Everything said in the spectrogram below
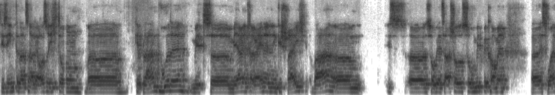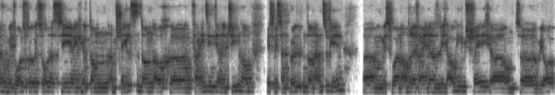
diese internationale Ausrichtung äh, geplant wurde, mit äh, mehreren Vereinen im Gespräch war. Ähm, ist, äh, das habe ich jetzt auch schon so mitbekommen. Äh, es war einfach mit Wolfsburger so, dass sie eigentlich dann am schnellsten dann auch vereinsintern entschieden haben, es mit St. Pölten dann anzugehen. Ähm, es waren andere Vereine natürlich auch im Gespräch äh, und äh, ja,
